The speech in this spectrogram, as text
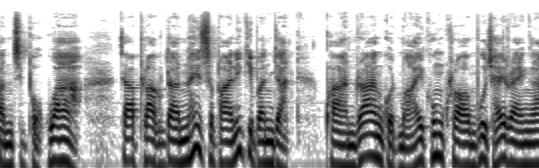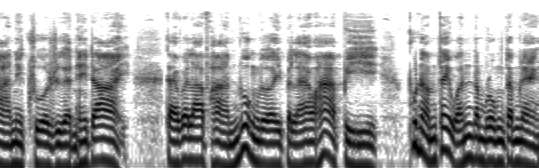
2016 ว่า จะผลักดันให้สภานิติบัญญัติผ่านร่างกฎหมายคุ้มครองผู้ใช้แรงงานในครัวเรือนให้ได้ แต่เวลาผ่านล่วงเลยไปแล้ว 5 ปี ผู้นำไต้หวันดำรงตำแหน่ง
